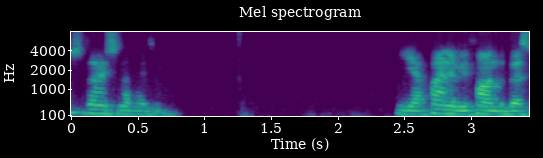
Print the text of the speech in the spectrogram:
Сюда и сюда пойдем. Yeah, finally we found the best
